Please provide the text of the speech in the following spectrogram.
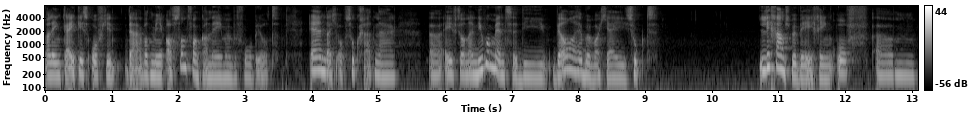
Alleen kijk eens of je daar wat meer afstand van kan nemen, bijvoorbeeld. En dat je op zoek gaat naar uh, eventueel naar nieuwe mensen die wel hebben wat jij zoekt. Lichaamsbeweging of um,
